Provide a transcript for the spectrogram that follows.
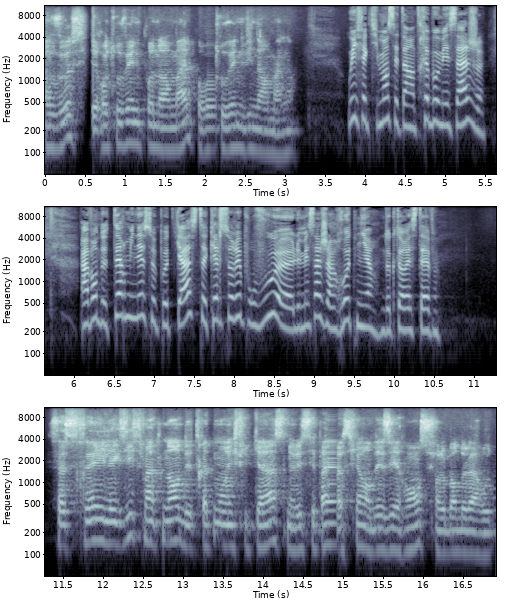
l'on veut, c'est retrouver une peau normale pour retrouver une vie normale. Oui, effectivement, c'est un très beau message. Avant de terminer ce podcast, quel serait pour vous euh, le message à retenir, docteur Estève? Ça serait, il existe maintenant des traitements efficaces. Ne laissez pas les patients en déshérence sur le bord de la route.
